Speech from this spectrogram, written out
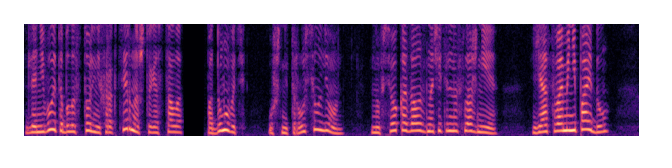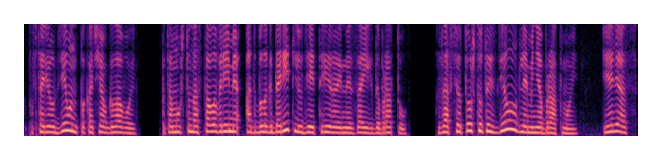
Для него это было столь нехарактерно, что я стала подумывать, уж не трусил ли он. Но все оказалось значительно сложнее. «Я с вами не пойду», — повторил демон, покачав головой, «потому что настало время отблагодарить людей Трирайны за их доброту. За все то, что ты сделал для меня, брат мой». Элиас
